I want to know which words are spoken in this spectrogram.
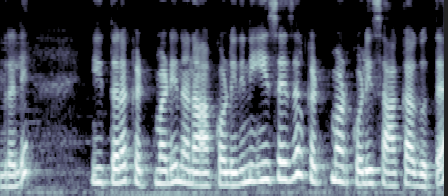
ಇದರಲ್ಲಿ. ಈ ಥರ ಕಟ್ ಮಾಡಿ ನಾನು ಹಾಕ್ಕೊಂಡಿದ್ದೀನಿ ಈ ಸೈಜಲ್ಲಿ ಕಟ್ ಮಾಡ್ಕೊಳ್ಳಿ, ಸಾಕಾಗುತ್ತೆ.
